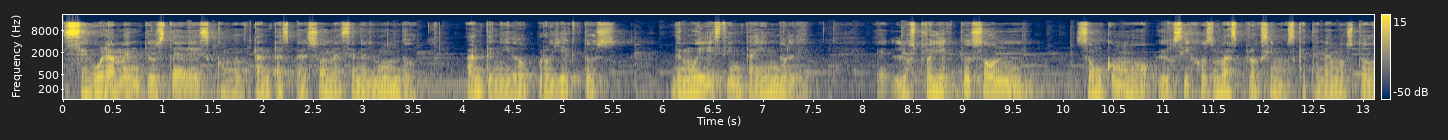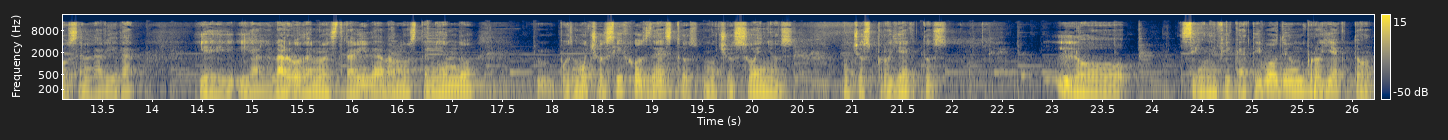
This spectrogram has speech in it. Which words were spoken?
Seguramente ustedes, como tantas personas en el mundo, han tenido proyectos de muy distinta índole. Eh, los proyectos son, son como los hijos más próximos que tenemos todos en la vida. Y, y, a lo largo de nuestra vida vamos teniendo pues muchos hijos de estos, muchos sueños, muchos proyectos. Lo significativo de un proyecto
